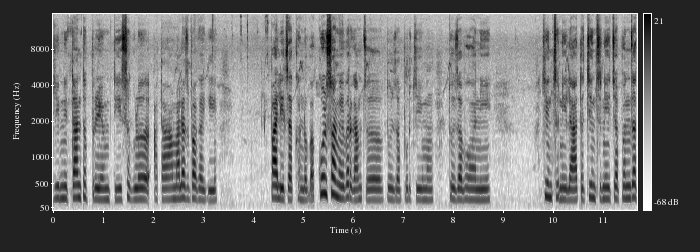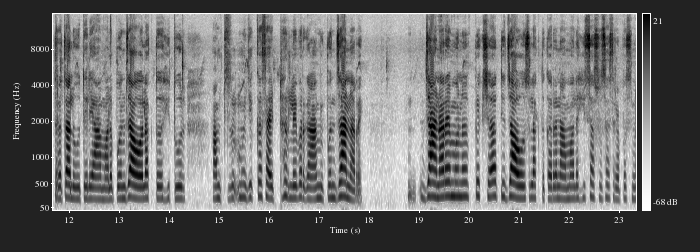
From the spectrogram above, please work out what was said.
जी नितांत प्रेम ती सगळं आता आम्हालाच बघा की पालीचा खंडोबा कुळस्वामी आहे बरं का आमचं तुळजापूरची मग तुळजाभवानी चिंचणीला. आता चिंचणीच्या पण जत्रा चालू होतेल्या आम्हाला पण जावं लागतं. हितूर आमचं म्हणजे कसं आहे ठरलं आहे बरं का आम्ही पण जाणार आहे. जाणार आहे म्हणपेक्षा ती जावंच लागतं कारण आम्हाला ही सासू सासऱ्यापासून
